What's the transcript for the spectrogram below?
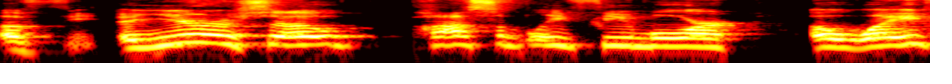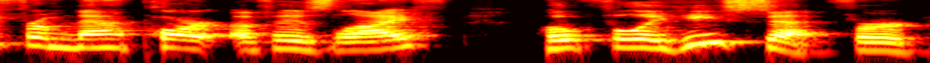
a, f- a year or so, possibly a few more away from that part of his life. Hopefully, he's set for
